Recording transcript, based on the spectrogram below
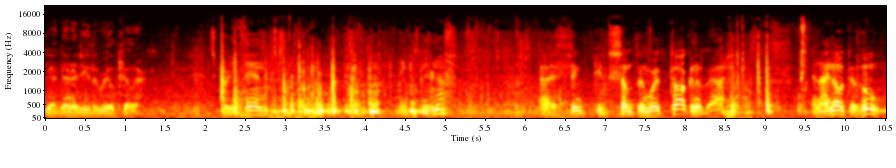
The identity of the real killer. It's pretty thin. Think it's good enough? I think it's something worth talking about. And I know to whom.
